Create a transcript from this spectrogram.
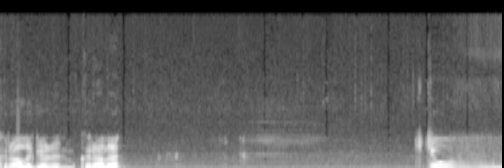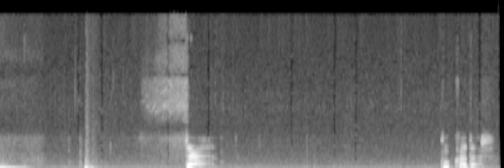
Kralı görelim, kralı. Sen. Bu kadar.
